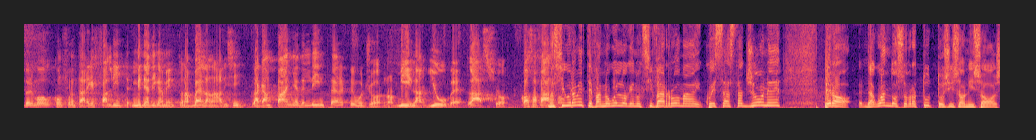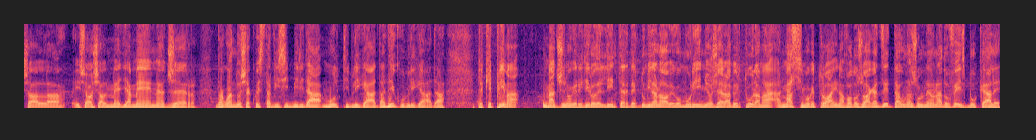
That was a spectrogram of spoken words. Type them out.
Dovremmo confrontare che fa l'Inter mediaticamente, una bella analisi, la campagna dell'Inter il primo giorno, Milan, Juve, Lazio, cosa fanno? Ma sicuramente fanno quello che non si fa a Roma questa stagione, però da quando soprattutto ci sono i social, i social media manager, da quando c'è questa visibilità moltiplicata, decuplicata, perché prima immagino che il ritiro dell'Inter del 2009 con Murigno c'era l'apertura, ma al massimo che trovai una foto sulla gazzetta una sul neonato Facebook, Ale.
